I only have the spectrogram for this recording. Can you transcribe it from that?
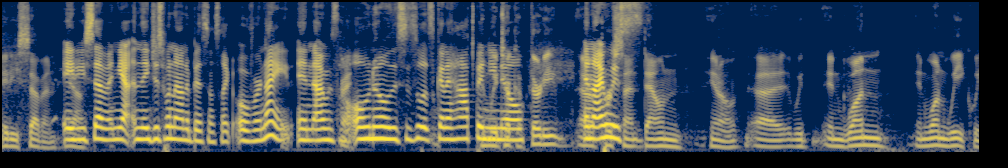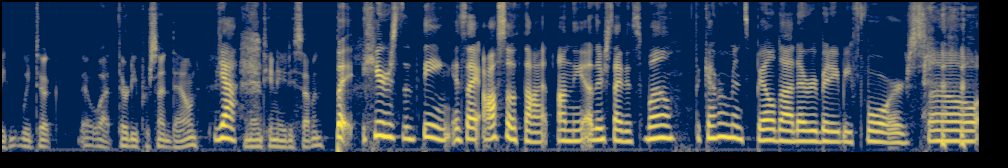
87. yeah. 87, yeah, and they just went out of business like overnight. And I was like, oh no, this is what's going to happen. And you know, took a 30 uh, and I was- down. You know, uh, we in one in one week we we took uh, what 30 percent down yeah. 1987. But here's the thing: is I also thought on the other side as well, the government's bailed out everybody before, so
